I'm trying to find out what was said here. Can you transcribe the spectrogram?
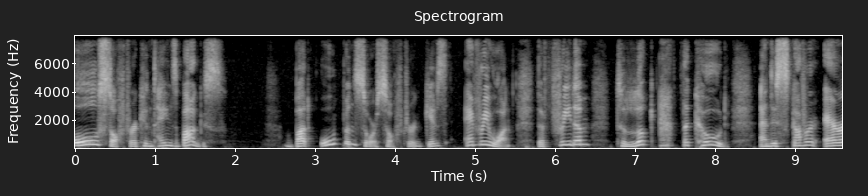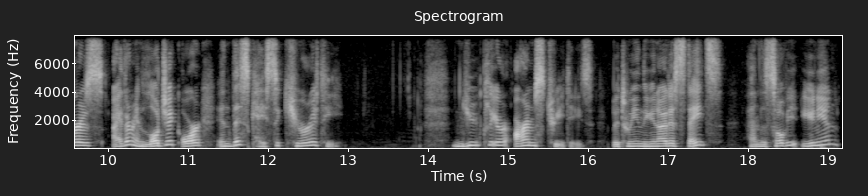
all software contains bugs. But open source software gives everyone the freedom to look at the code and discover errors either in logic or, in this case, security. Nuclear arms treaties between the United States and the Soviet Union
